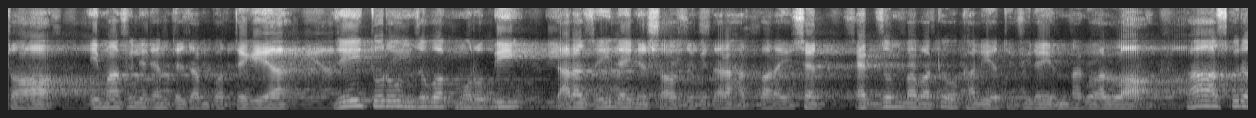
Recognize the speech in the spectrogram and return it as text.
সহ এই মাহফিলের ইন্তজাম করতে গিয়া যেই তরুণ যুবক, মুরব্বী, যারা যেই লাইনে সহযোগিতার হাত বাড়াইছেন, একজন বাবাকেও খালি হাতে ফিরাইয়েন না গো আল্লাহ। খাস করে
